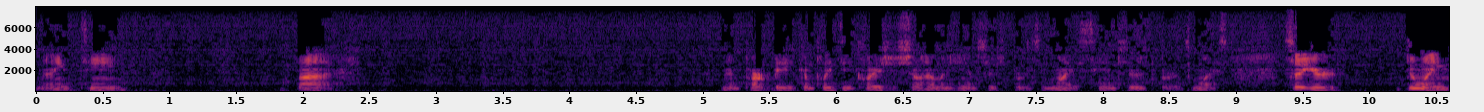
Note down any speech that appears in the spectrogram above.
nineteen, five. And then part B, complete the equation, to show how many hamsters, birds, and mice. Hamsters, birds, mice. So you're doing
